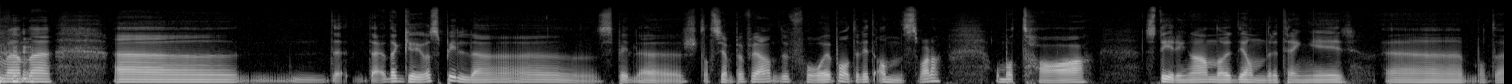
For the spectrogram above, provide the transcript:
men eh, eh, det, det, er- det er gøy å spille Spille slåsskjemper, for ja, du får jo på en måte litt ansvar, da, om å ta styringa når de andre trenger eh, måte,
